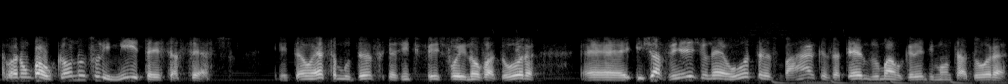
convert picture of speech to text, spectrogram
Agora, um balcão nos limita esse acesso. Então, essa mudança que a gente fez foi inovadora. É, e já vejo né, outras marcas, até de uma grande montadora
